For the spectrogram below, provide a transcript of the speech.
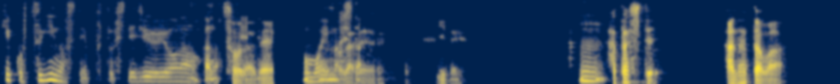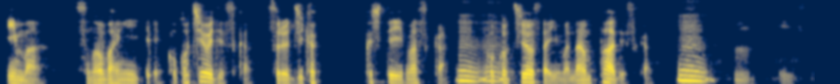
結構次のステップとして重要なのかなってそうだね。思いました。そうだね。いいね。うん。果たして、あなたは今、その場にいて心地よいですか？それを自覚クしていますか、うんうん、心地よさ今何パーですか？うん。うん。いいですね。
